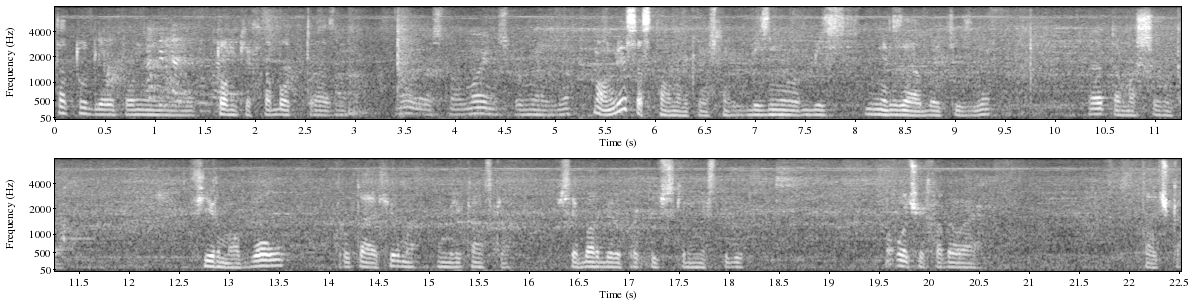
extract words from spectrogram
тату, для выполнения тонких работ разных. Ну основной инструмент, да. Ну, он весь основной, конечно, без него без, нельзя обойтись, да. Это машинка. Фирма Wall. Крутая фирма американская. Все барберы практически на них стригут. Ну, Очень ходовая тачка.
